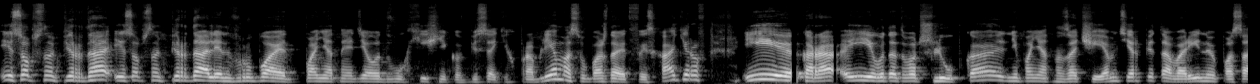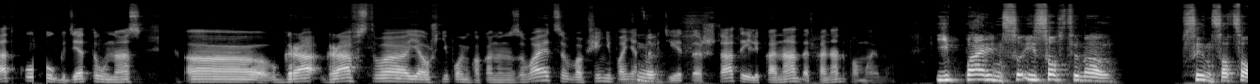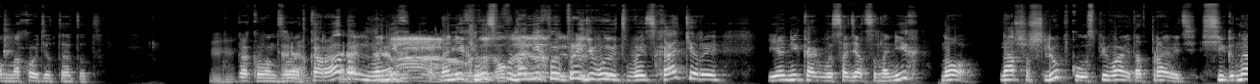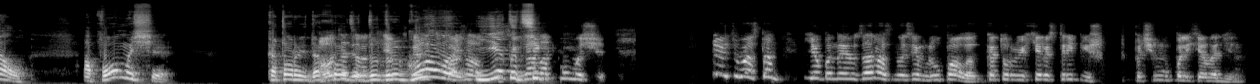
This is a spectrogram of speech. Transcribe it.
И, собственно, перда... и, собственно, Пердалин врубает, понятное дело, двух хищников без всяких проблем, освобождает фейсхакеров, и, кора... и вот эта вот шлюпка, непонятно зачем, терпит аварийную посадку где-то у нас э, гра... графство, я уж не помню, как оно называется, вообще непонятно да. где. Это Штаты или Канада? Канада, по-моему. И парень, и, собственно, сын с отцом находят этот Угу. Как его называют? Корабль. Корабль. На них, на них, высп... на них выпрыгивают вейсхакеры, и они как бы садятся на них, но наша шлюпка успевает отправить сигнал о помощи, который доходит а вот до другого, и этот сигнал о помощи. Блять, у вас там ебаная зараза на землю упала, которую хер истребишь. Почему полетел один?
